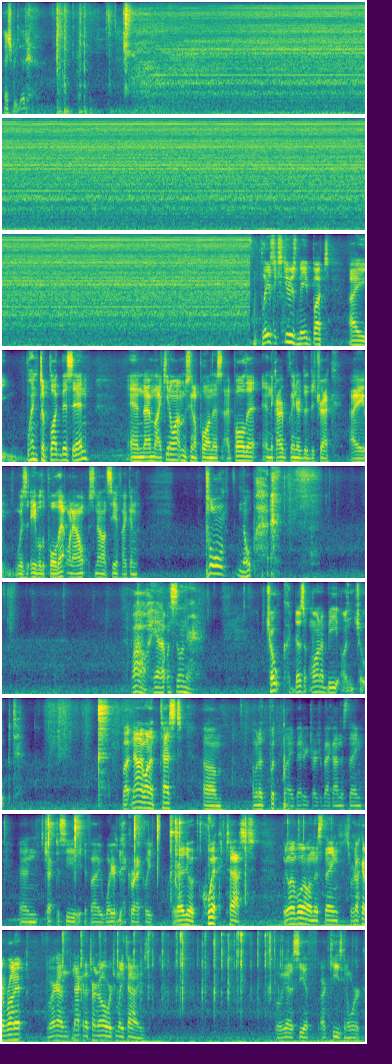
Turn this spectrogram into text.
That should be good. please excuse me, but I went to plug this in and I'm like, you know what, I'm just gonna pull on this. I pulled it and the carb cleaner did the trick. I was able to pull that one out, so now let's see if I can pull, nope. wow, yeah, that one's still in there. Choke doesn't want to be unchoked. But now I want to test um, I'm gonna put my battery charger back on this thing and check to see if I wired that correctly. We're gonna do a quick test. We don't have oil in this thing, so we're not gonna run it. We're gonna, not gonna turn it over too many times. But we gotta see if our key is gonna work.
